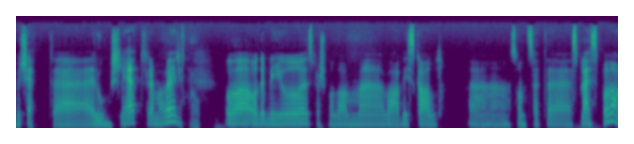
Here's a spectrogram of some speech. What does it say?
budsjettromslighet fremover. Ja. Og, og, det blir jo spørsmål om hva vi skal sånn sett spleise på, da.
